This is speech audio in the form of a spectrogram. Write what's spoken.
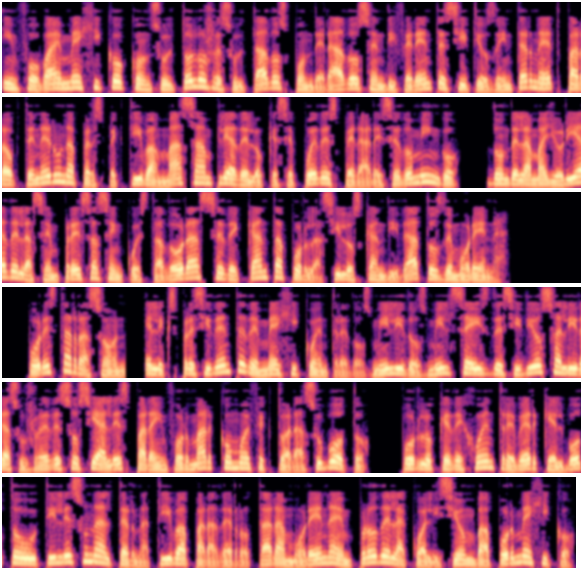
Infobae México consultó los resultados ponderados en diferentes sitios de Internet para obtener una perspectiva más amplia de lo que se puede esperar ese domingo, donde la mayoría de las empresas encuestadoras se decanta por las y los candidatos de Morena. Por esta razón, el expresidente de México entre 2000 y 2006 decidió salir a sus redes sociales para informar cómo efectuará su voto, por lo que dejó entrever que el voto útil es una alternativa para derrotar a Morena en pro de la coalición Va por México,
